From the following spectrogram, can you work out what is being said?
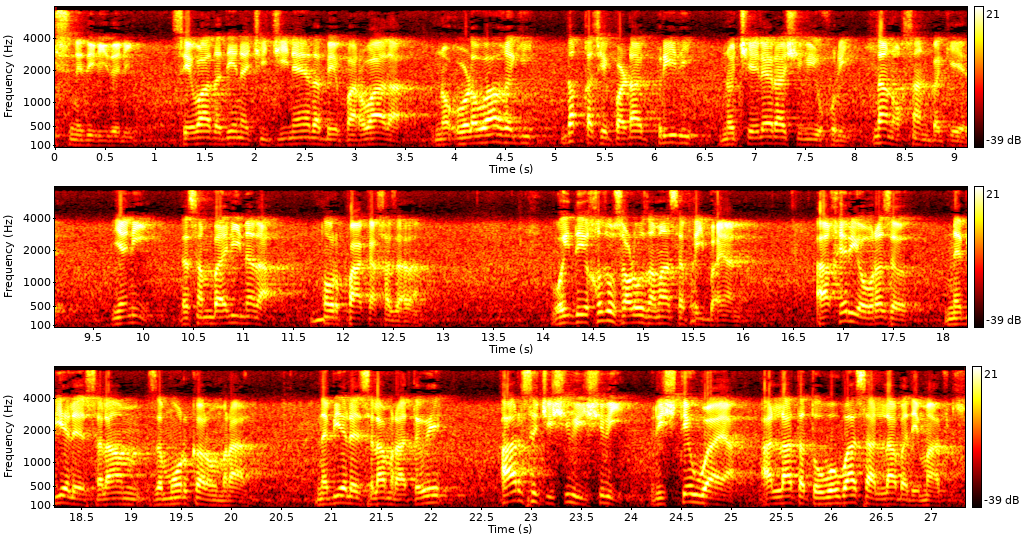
اس نه دی لیدلی سیوا د دینه چې جینې ده بے پروا ده نو اوړه واغږي دقه چې پډاګ پریدي نو چیلې راشي وی خوري دا نقصان بکیر یعنی د سنبالی نه دا نور پاکه خزا ده وای دی خزو سړو زما صفای بیان اخر یو ورځ نبی علی السلام زمور کر عمره نبی علی السلام راته وی ارس چې شوی شوی رښتیا وایا الله ته توبه واسه الله به دې معاف کی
